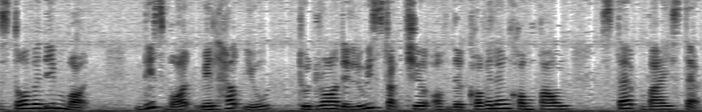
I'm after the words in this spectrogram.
Stoverdim board. This board will help you to draw the Lewis structure of the covalent compound step by step.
